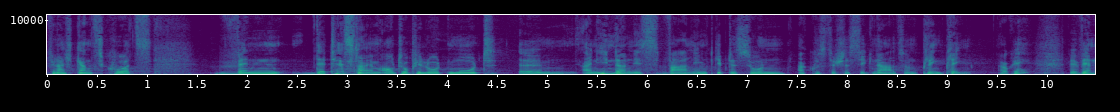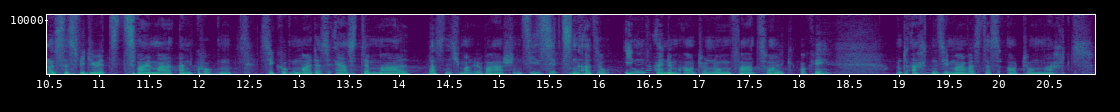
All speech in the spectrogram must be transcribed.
vielleicht ganz kurz. Wenn der Tesla im Autopilot-Mode ähm, ein Hindernis wahrnimmt, gibt es so ein akustisches Signal, so ein Pling-Pling. Okay? Wir werden uns das Video jetzt zweimal angucken. Sie gucken mal das erste Mal, lassen sich mal überraschen. Sie sitzen also in einem autonomen Fahrzeug, okay? Und achten Sie mal, was das Auto macht.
